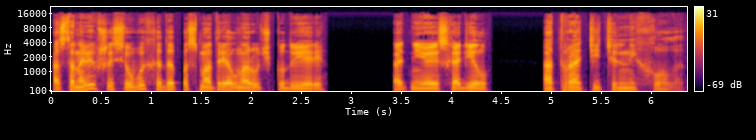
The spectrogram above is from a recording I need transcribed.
Остановившись у выхода, посмотрел на ручку двери. От нее исходил отвратительный холод.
